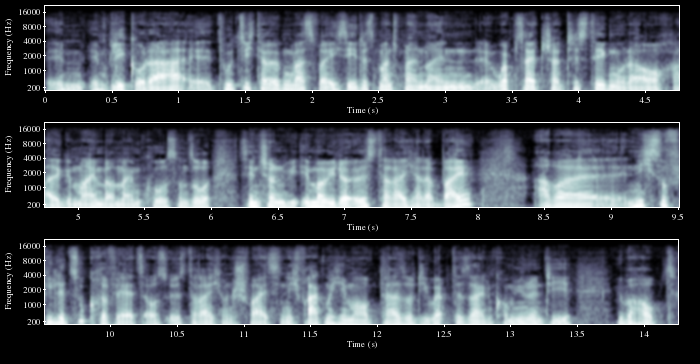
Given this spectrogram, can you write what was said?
im, im Blick? Oder äh, tut sich da irgendwas? Weil ich sehe das manchmal in meinen Website-Statistiken oder auch allgemein bei meinem Kurs und so, sind schon immer wieder Österreicher dabei, aber nicht so viele Zugriffe jetzt aus Österreich und Schweiz. Und ich frage mich immer, ob da so die Webdesign-Community überhaupt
